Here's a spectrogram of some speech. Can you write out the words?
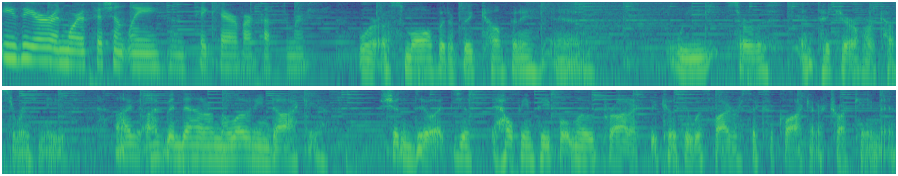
easier and more efficiently and take care of our customers. We're a small but a big company and we service and take care of our customers' needs. I've, I've been down on the loading dock shouldn't do it, just helping people load product because it was five or six o'clock and a truck came in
